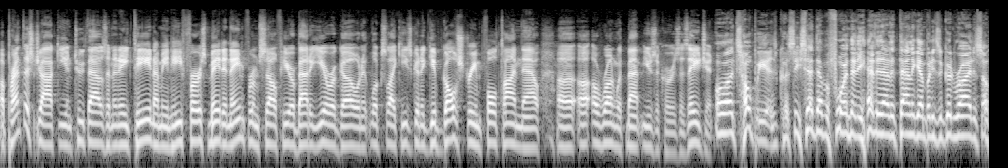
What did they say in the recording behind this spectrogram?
apprentice jockey in 2018. I mean, he first made a name for himself here about a year ago, and it looks like he's going to give Gulfstream full time now uh, a, a run with Matt Musiker as his agent. Well, let's hope he is, because he said that before, and then he headed out of town again. But he's a good rider, so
